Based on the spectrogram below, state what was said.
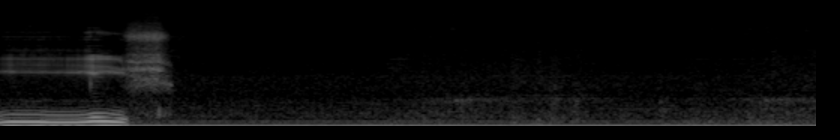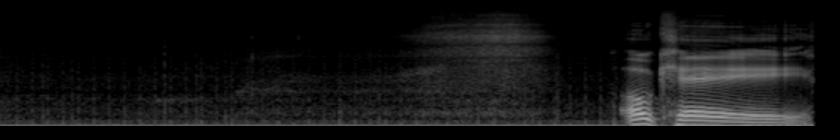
Yeesh. Okay.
